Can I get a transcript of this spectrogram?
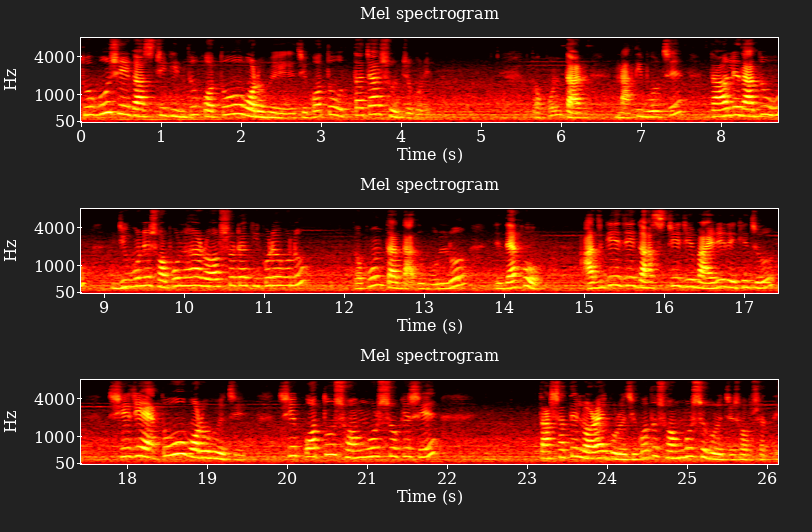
তবুও সেই গাছটি কিন্তু কত বড় হয়ে গেছে, কত অত্যাচার সহ্য করে। তখন তার নাতি বলছে, তাহলে দাদু, জীবনে সফল হওয়ার রহস্যটা কি করে হলো? তখন তার দাদু বলল যে, দেখো, আজকে যে গাছটি যে বাইরে রেখেছ, সে যে এত বড় হয়েছে, সে কত সংঘর্ষকে সে তার সাথে লড়াই করেছে, কত সংঘর্ষ করেছে সব সাথে,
